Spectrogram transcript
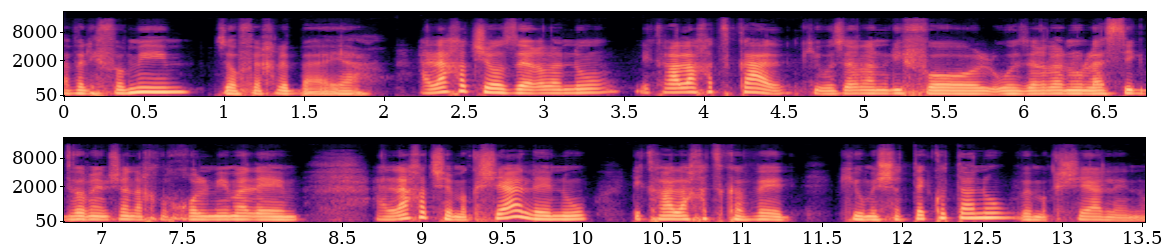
אבל לפעמים זה הופך לבעיה. הלחץ שעוזר לנו נקרא לחץ קל, כי הוא עוזר לנו לפעול, הוא עוזר לנו להשיג דברים שאנחנו חולמים עליהם. הלחץ שמקשה עלינו נקרא לחץ כבד, כי הוא משתק אותנו ומקשה עלינו.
